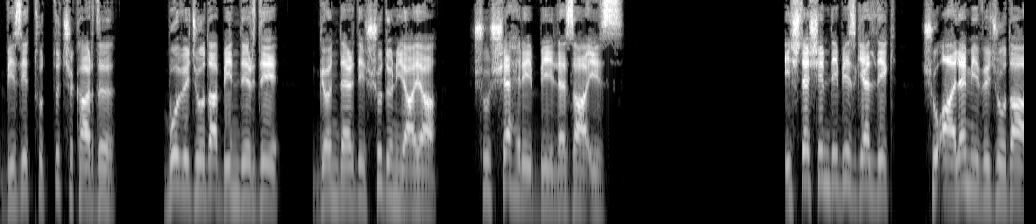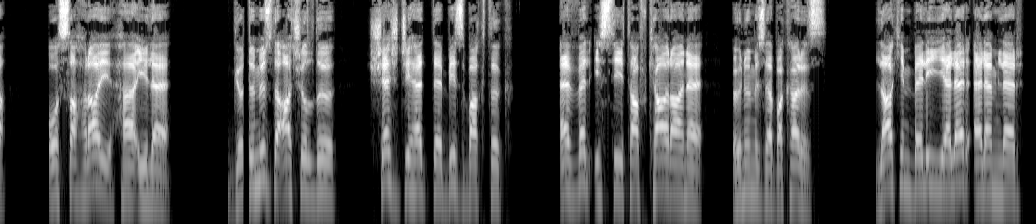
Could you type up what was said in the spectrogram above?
bizi tuttu çıkardı, bu vücuda bindirdi, gönderdi şu dünyaya, şu şehri bi lezaiz. İşte şimdi biz geldik şu alemi vücuda, o sahray ha ile. Gözümüz de açıldı, şeş cihette biz baktık. Evvel istitafkârane önümüze bakarız. Lakin beliyeler elemler,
